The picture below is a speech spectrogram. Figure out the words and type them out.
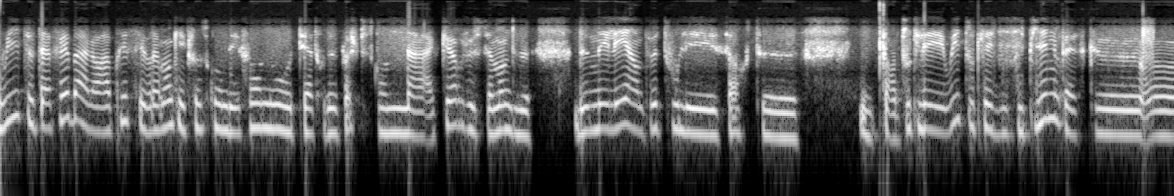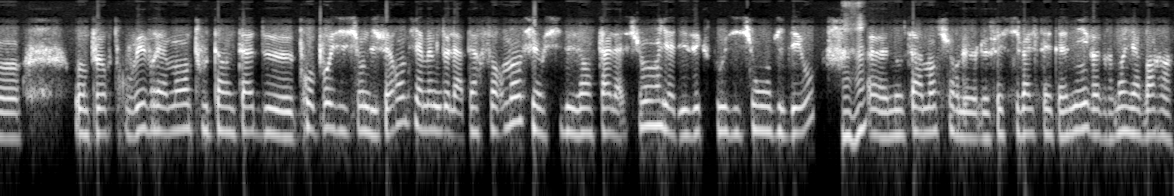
Oui, tout à fait. Bah alors après, c'est vraiment quelque chose qu'on défend nous au théâtre de poche, puisqu'on a à cœur justement de de mêler un peu tous les sortes, euh, enfin toutes les, oui, toutes les disciplines, parce que on, on peut retrouver vraiment tout un tas de propositions différentes. Il y a même de la performance, il y a aussi des installations, il y a des expositions vidéo, mhm. euh, notamment sur le, le, festival cette année. Il va vraiment y avoir un,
